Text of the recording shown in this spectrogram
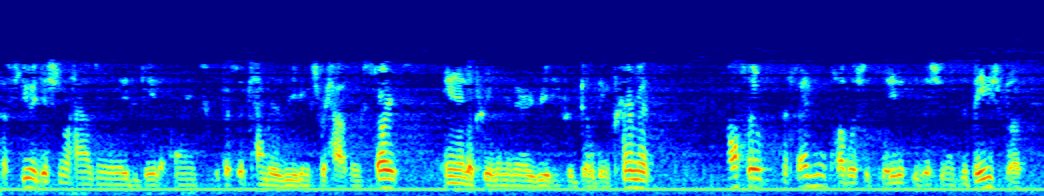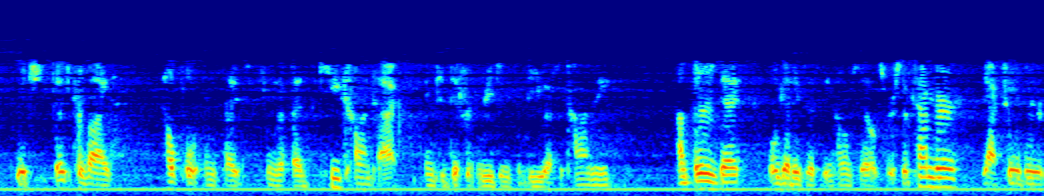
a few additional housing-related data points with the September readings for housing starts and a preliminary reading for building permits. Also, the Fed will publish its latest edition of the Beige Book, which does provide helpful insights from the Fed's key contacts into different regions of the U.S. economy. On Thursday, we'll get existing home sales for September, the October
